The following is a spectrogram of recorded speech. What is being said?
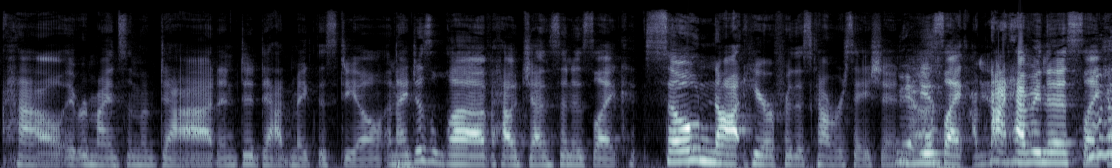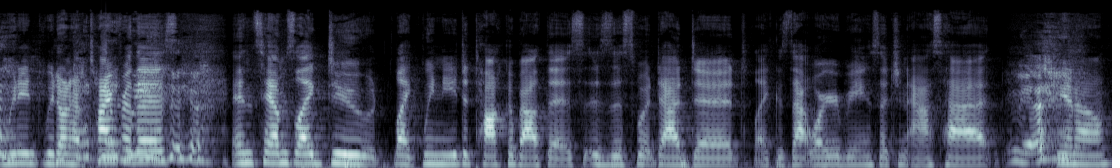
how it reminds them of dad and did dad make this deal? And I just love how Jensen is like so not here for this conversation. Yeah. He's like, I'm not having this. Like, we need, we don't have time for this. And Sam's like, dude, like, we need to talk about this. Is this what dad did? Like, is that why you're being such an asshat? Yeah. You know?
